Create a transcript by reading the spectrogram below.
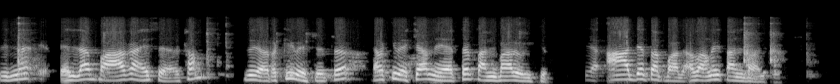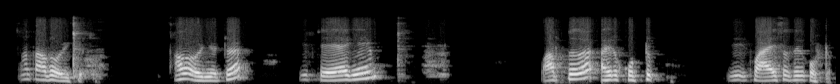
പിന്നെ എല്ലാം പാകമായ ശേഷം ഇത് ഇറക്കി വെച്ചിട്ട് ഇറക്കി വെക്കാൻ നേരത്തെ തൻപാൽ ഒഴിക്കും. ആദ്യത്തെ പാൽ അതാണ് ഈ തൻപാൽ. എന്നിട്ട് അത് ഒഴിക്കും. അത് ഒഴിഞ്ഞിട്ട് ഈ തേങ്ങയും വറുത്തത് അതിൽ കൊട്ടും. ഈ പായസത്തിൽ കൊട്ടും.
